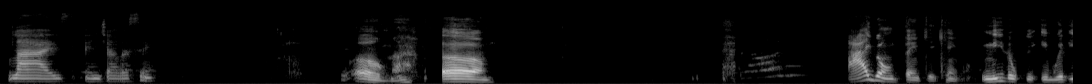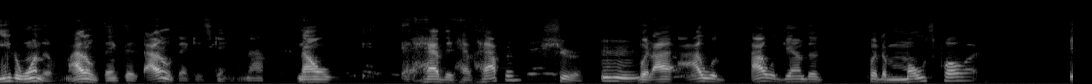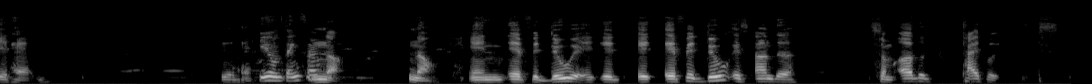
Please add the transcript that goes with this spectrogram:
lies and jealousy? Oh my. Um I don't think it can. Neither with either one of them. I don't think that I don't think it's can. Now now have it have happened? Sure. Mm-hmm. But I I would I would gather for the most part, it hadn't. It hadn't. You don't think so? No, no. And if it do, it, it, it if it do, it's under some other type of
